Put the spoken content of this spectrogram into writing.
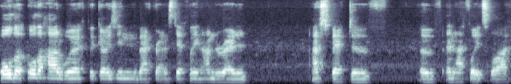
all the all the hard work that goes in the background is definitely an underrated aspect of of an athlete's life.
